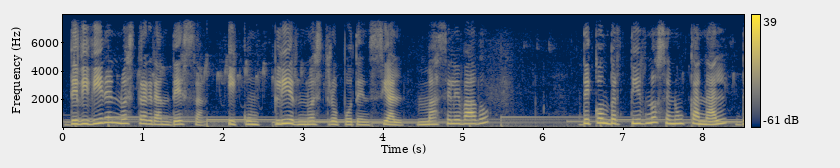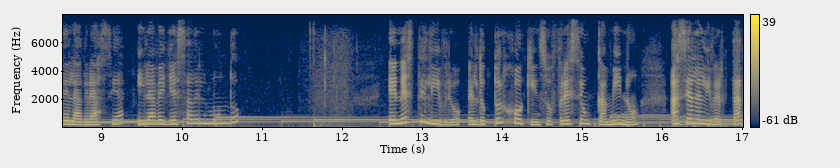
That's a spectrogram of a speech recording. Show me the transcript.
¿De vivir en nuestra grandeza y cumplir nuestro potencial más elevado? ¿De convertirnos en un canal de la gracia y la belleza del mundo? En este libro, el Dr. Hawkins ofrece un camino hacia la libertad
